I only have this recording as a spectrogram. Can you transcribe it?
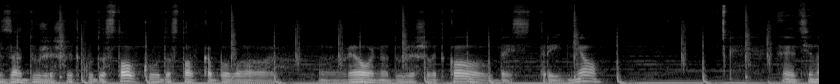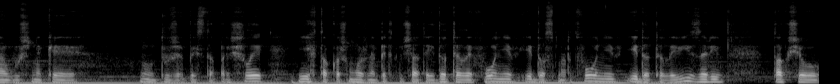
за дуже швидку доставку. Доставка була е, реально дуже швидка, десь 3 дня. Е, Ці навушники ну, дуже швидко прийшли. Їх також можна підключати і до телефонів, і до смартфонів, і до телевізорів. Так що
